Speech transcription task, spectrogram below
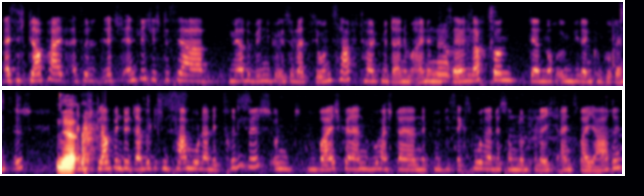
Also ich glaube halt, also letztendlich ist das ja mehr oder weniger Isolationshaft, halt mit einem einen Ja. Zellennachbarn, der noch irgendwie dein Konkurrenz ist. ja, Also ich glaube, wenn du da wirklich ein paar Monate drin bist und du weißt, keine Ahnung, du hast da ja nicht nur die sechs Monate, sondern vielleicht ein, zwei Jahre,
